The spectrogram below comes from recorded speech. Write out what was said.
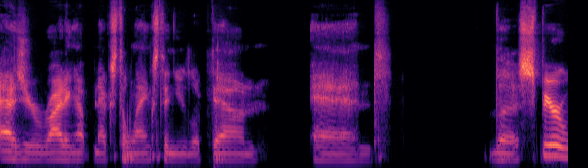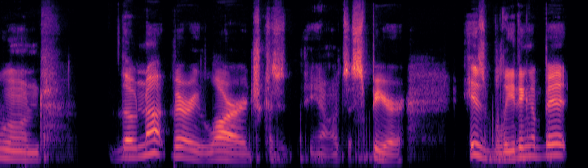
as you're riding up next to Langston, you look down, and the spear wound, though not very large, because you know it's a spear, is bleeding a bit,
